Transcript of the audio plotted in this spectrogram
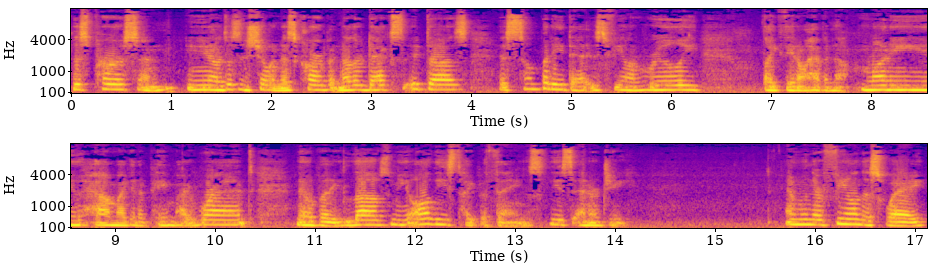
This person, you know, it doesn't show in this card, but in other decks it does, is somebody that is feeling really like they don't have enough money. How am I going to pay my rent? Nobody loves me. All these type of things. This energy. And when they're feeling this way,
